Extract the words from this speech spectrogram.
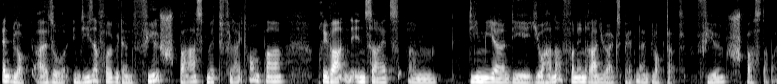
entlockt. Also in dieser Folge dann viel Spaß mit vielleicht auch ein paar privaten Insights, ähm, die mir die Johanna von den Radioexperten entlockt hat. Viel Spaß dabei.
